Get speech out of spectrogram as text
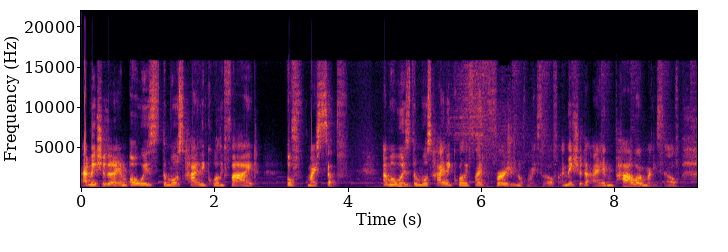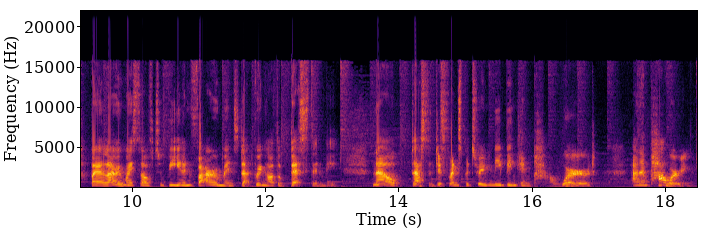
I make sure that I am always the most highly qualified of myself. I'm always the most highly qualified version of myself. I make sure that I empower myself by allowing myself to be in environments that bring out the best in me. Now, that's the difference between me being empowered and empowering.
